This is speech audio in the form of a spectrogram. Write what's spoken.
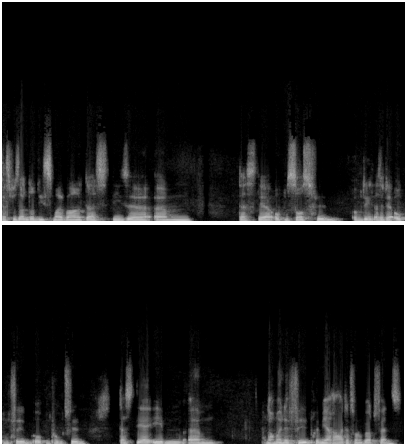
das Besondere diesmal war, dass diese, ähm, dass der Open Source Film, also der Open Film, Open Film, dass der eben ähm, nochmal eine Filmpremiere hatte von WordFans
